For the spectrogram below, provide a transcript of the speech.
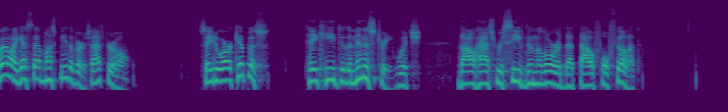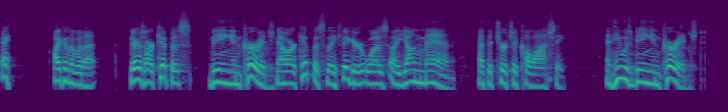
Well, I guess that must be the verse after all. Say to Archippus, Take heed to the ministry which thou hast received in the Lord, that thou fulfill it. Hey, I can live with that. There's Archippus being encouraged. Now, Archippus, they figure, was a young man, at the church at Colossae. And he was being encouraged.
